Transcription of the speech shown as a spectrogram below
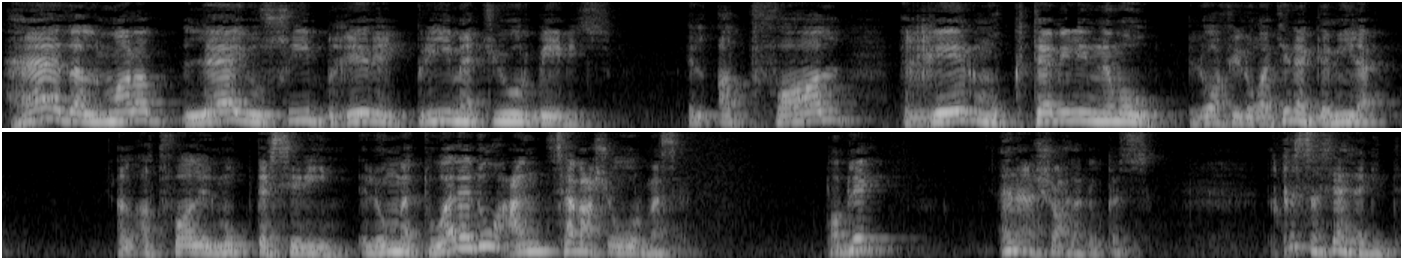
هذا المرض لا يصيب غير ال premature babies الأطفال غير مكتمل النمو. اللي هو في لغتنا الجميلة الأطفال المبتسرين اللي هم اتولدوا عن سبع شهور مثلا. طب ليه؟ أنا أشرح لك القصة. القصة سهلة جدا.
